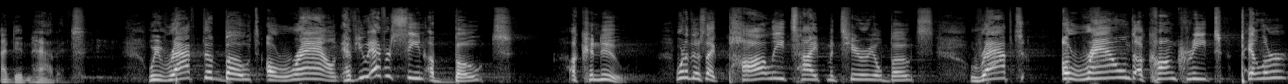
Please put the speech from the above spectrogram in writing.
I didn't have it. We wrapped the boat around. Have you ever seen a boat, a canoe, one of those like poly type material boats wrapped around a concrete pillar?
